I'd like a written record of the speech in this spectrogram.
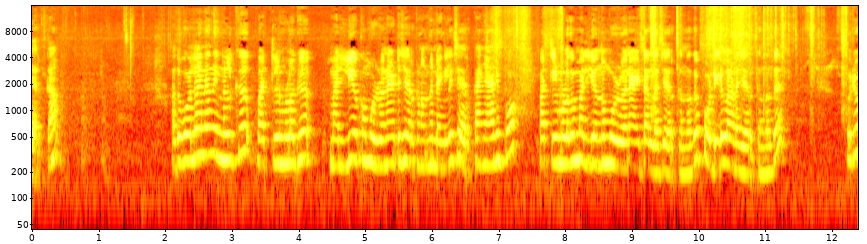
ചേർക്കാം. അതുപോലെ തന്നെ നിങ്ങൾക്ക് വറ്റൽമുളക് മല്ലിയൊക്കെ മുഴുവനായിട്ട് ചേർക്കണം എന്നുണ്ടെങ്കിൽ ചേർക്കാം. ഞാനിപ്പോൾ വറ്റൽമുളകും മല്ലിയൊന്നും മുഴുവനായിട്ടല്ല ചേർക്കുന്നത്. പൊടികളാണ് ചേർക്കുന്നത്. ഒരു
